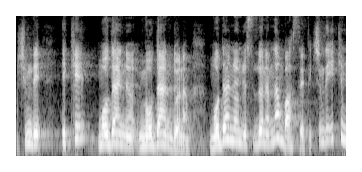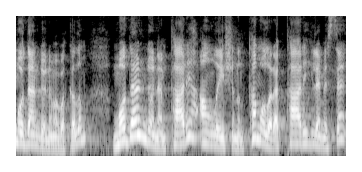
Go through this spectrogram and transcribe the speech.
Şimdi iki modern modern dönem, modern öncesi dönemden bahsettik. Şimdi iki modern döneme bakalım. Modern dönem tarih anlayışının tam olarak tarihlemesi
